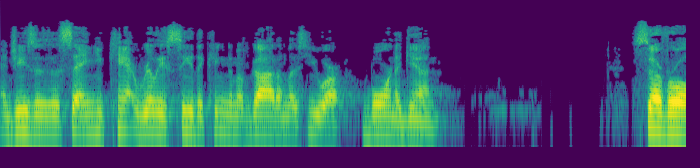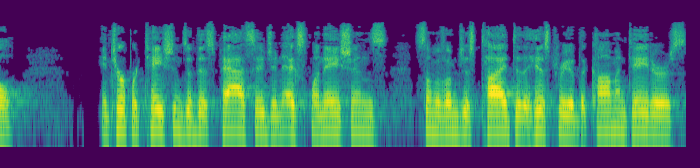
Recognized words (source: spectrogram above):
And Jesus is saying you can't really see the kingdom of God unless you are born again. Several interpretations of this passage and explanations, some of them just tied to the history of the commentators.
